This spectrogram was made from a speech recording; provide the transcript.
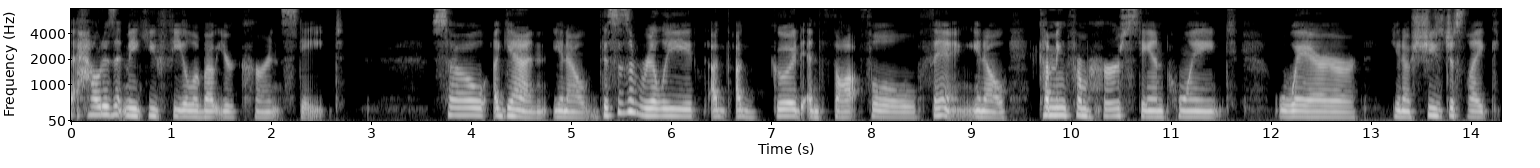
but how does it make you feel about your current state? So again, you know, this is a really a, a, good and thoughtful thing, you know, coming from her standpoint where, you know, she's just like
